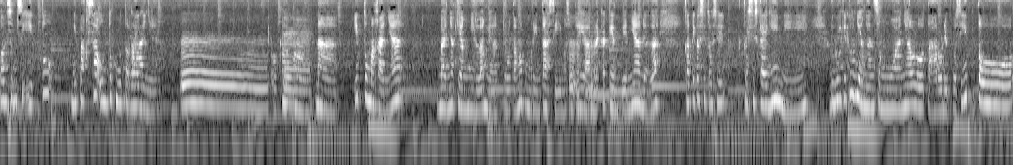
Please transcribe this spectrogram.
konsumsi itu dipaksa untuk muter laginya Hmm, oke. Uh-uh. Nah, itu makanya banyak yang bilang ya, terutama pemerintah sih, maksudnya ya mereka kampanyenya adalah ketika situasi krisis kayak gini, duit itu jangan semuanya lo taruh deposito.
